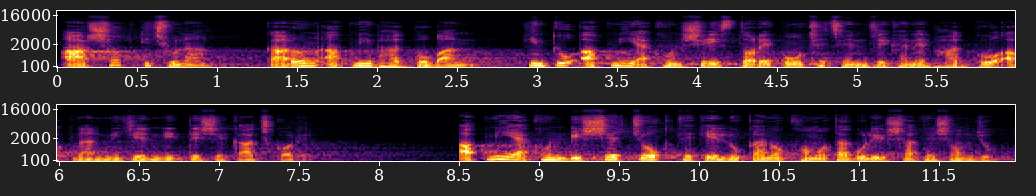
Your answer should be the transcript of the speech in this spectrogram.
আর সব কিছু না কারণ আপনি ভাগ্যবান, কিন্তু আপনি এখন সেই স্তরে পৌঁছেছেন যেখানে ভাগ্য আপনার নিজের নির্দেশে কাজ করে। আপনি এখন বিশ্বের চোখ থেকে লুকানো ক্ষমতাগুলির সাথে সংযুক্ত।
